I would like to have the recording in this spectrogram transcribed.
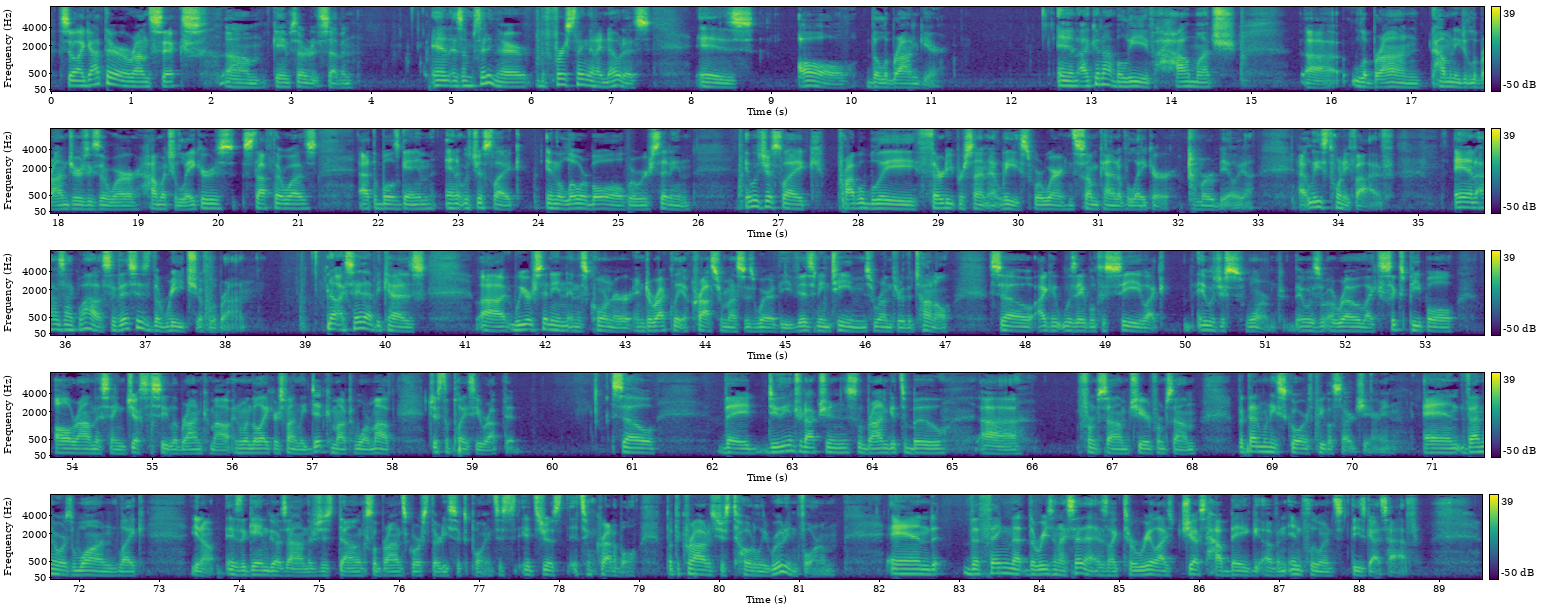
So I got there around six. Um, game started at seven. And as I'm sitting there, the first thing that I notice is all the LeBron gear. And I could not believe how much uh, LeBron, how many LeBron jerseys there were, how much Lakers stuff there was at the Bulls game. And it was just like in the lower bowl where we were sitting, it was just like probably 30% at least were wearing some kind of Laker memorabilia, at least 25. And I was like, wow, so this is the reach of LeBron. No, I say that because uh, we were sitting in this corner, and directly across from us is where the visiting teams run through the tunnel. So I was able to see, like, it was just swarmed. There was a row, like six people all around this thing just to see LeBron come out. And when the Lakers finally did come out to warm up, just the place erupted. So they do the introductions. LeBron gets a boo uh, from some, cheered from some. But then when he scores, people start cheering. And then there was one, like, you know, as the game goes on, there's just dunks. LeBron scores 36 points. It's, it's just, it's incredible. But the crowd is just totally rooting for him. And the thing that, the reason I say that is like to realize just how big of an influence these guys have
